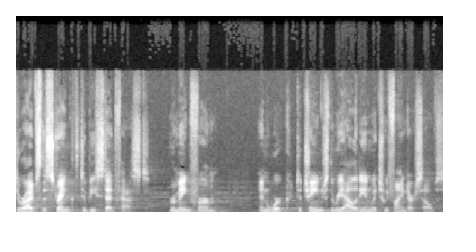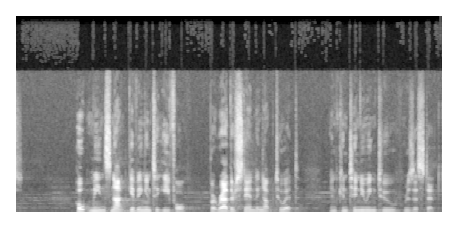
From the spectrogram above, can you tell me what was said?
derives the strength to be steadfast, remain firm, and work to change the reality in which we find ourselves. Hope means not giving in to evil, but rather standing up to it and continuing to resist it.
